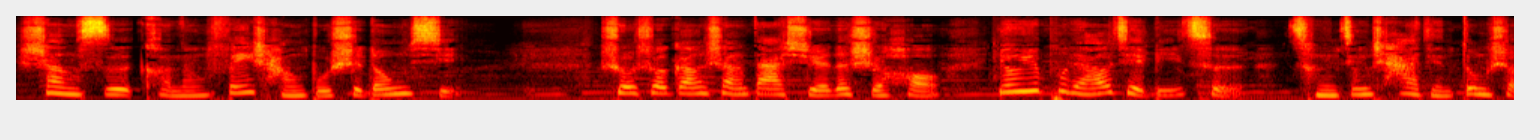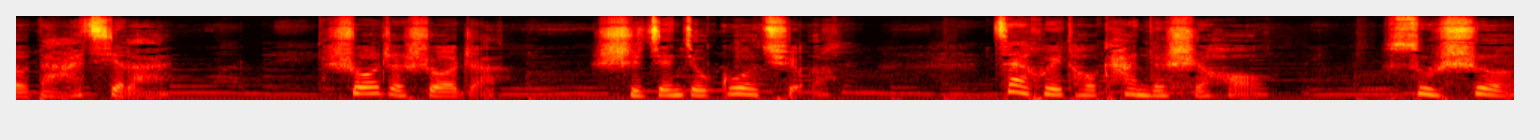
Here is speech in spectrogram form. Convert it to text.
上司可能非常不是东西，说说刚上大学的时候，由于不了解彼此，曾经差点动手打起来。说着说着。时间就过去了，再回头看的时候，宿舍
